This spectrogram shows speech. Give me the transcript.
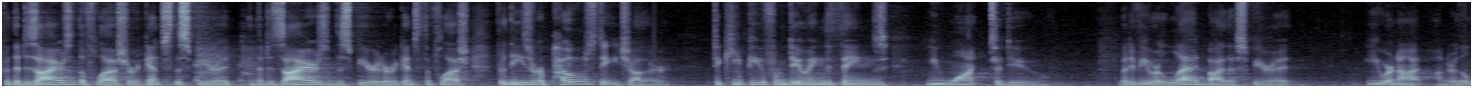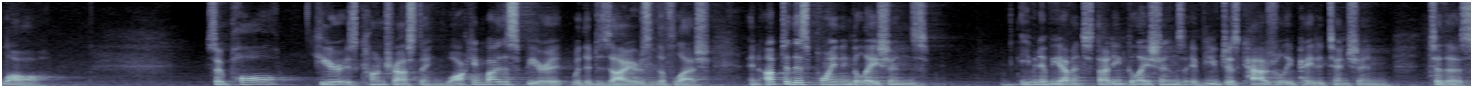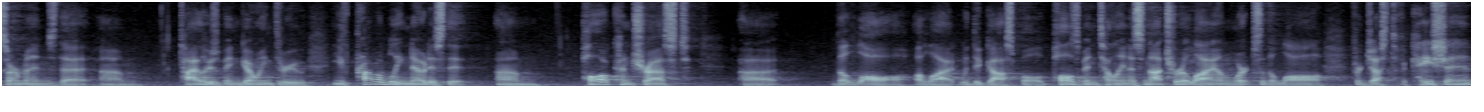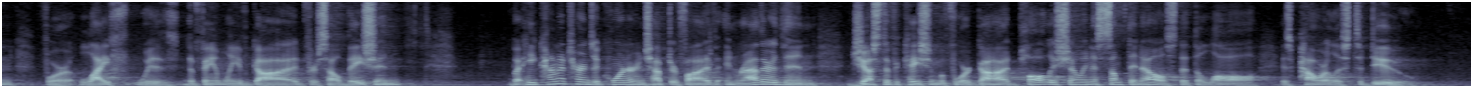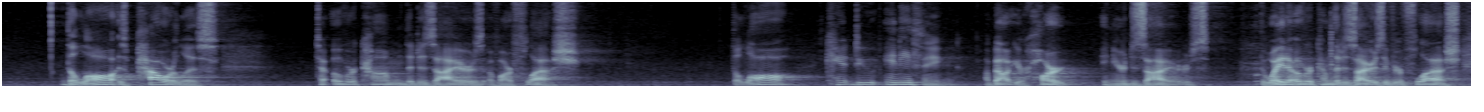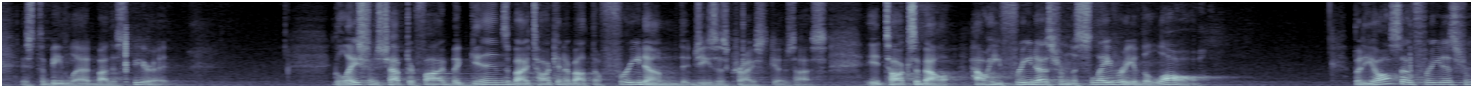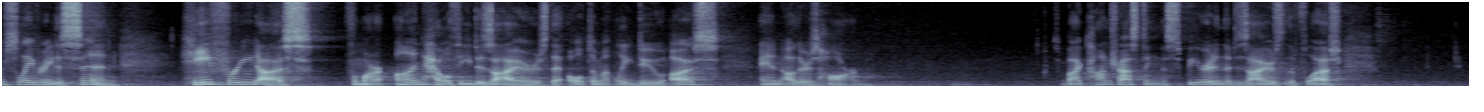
For the desires of the flesh are against the Spirit, and the desires of the Spirit are against the flesh, for these are opposed to each other to keep you from doing the things you want to do. But if you are led by the Spirit, you are not under the law. So, Paul here is contrasting walking by the Spirit with the desires of the flesh. And up to this point in Galatians, even if you haven't studied Galatians, if you've just casually paid attention to the sermons that um, Tyler's been going through, you've probably noticed that um, Paul contrasts uh, the law a lot with the gospel. Paul's been telling us not to rely on works of the law for justification, for life with the family of God, for salvation. But he kind of turns a corner in chapter 5, and rather than justification before God, Paul is showing us something else that the law is powerless to do. The law is powerless to overcome the desires of our flesh. The law can't do anything about your heart and your desires. The way to overcome the desires of your flesh is to be led by the Spirit. Galatians chapter 5 begins by talking about the freedom that Jesus Christ gives us. It talks about how he freed us from the slavery of the law, but he also freed us from slavery to sin. He freed us from our unhealthy desires that ultimately do us and others harm. So by contrasting the spirit and the desires of the flesh,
